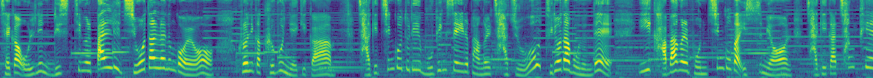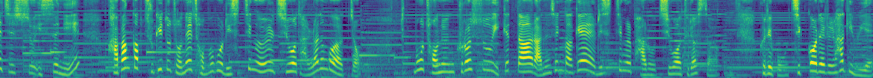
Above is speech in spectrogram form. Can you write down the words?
제가 올린 listing을 빨리 지워달라 는 거예요. 그러니까 그분 얘기가 자기 친구들이 moving sale 방을 자주 들여다보는데 이 가방을 본 친구가 있으면 자기가 창피해질 수 있으니 가방값 주기도 전에 저보고 listing을 지워 달라는 거였죠. 뭐 저는 그럴 수 있겠다라는 생각에 listing을 바로 지워드렸어요. 그리고 직거래를 하기 위해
